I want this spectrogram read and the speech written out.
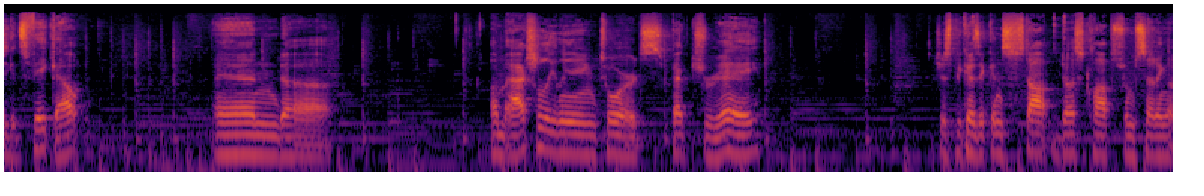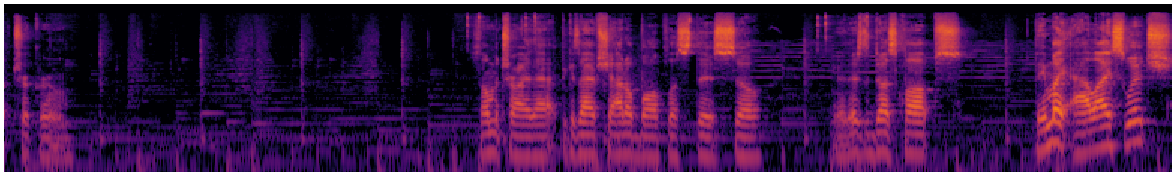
it gets Fake Out. And uh, I'm actually leaning towards Spectrier, just because it can stop Dusclops from setting up Trick Room. So I'm to try that, because I have Shadow Ball plus this, so there's the Dusclops. They might ally switch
